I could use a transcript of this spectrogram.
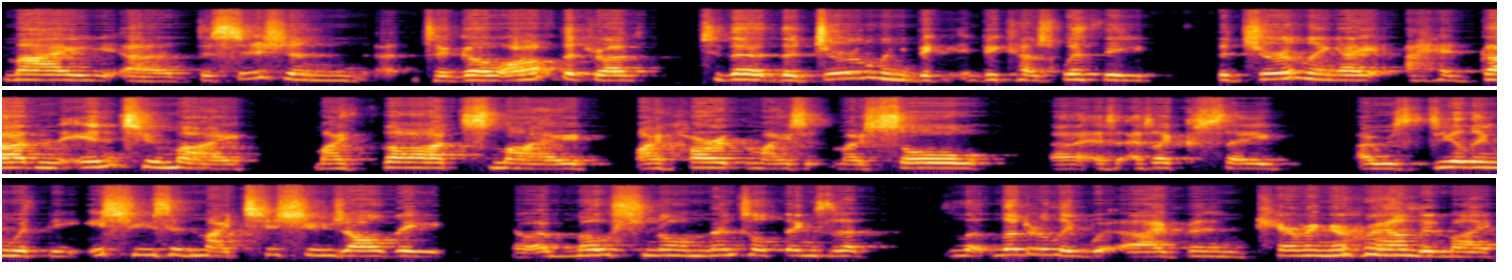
my uh, decision to go off the drugs to the, the journaling because with the, the journaling, I, I had gotten into my, my thoughts, my, my heart, my, my soul, uh, as, as I say, I was dealing with the issues in my tissues, all the you know, emotional, mental things that literally I've been carrying around in my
